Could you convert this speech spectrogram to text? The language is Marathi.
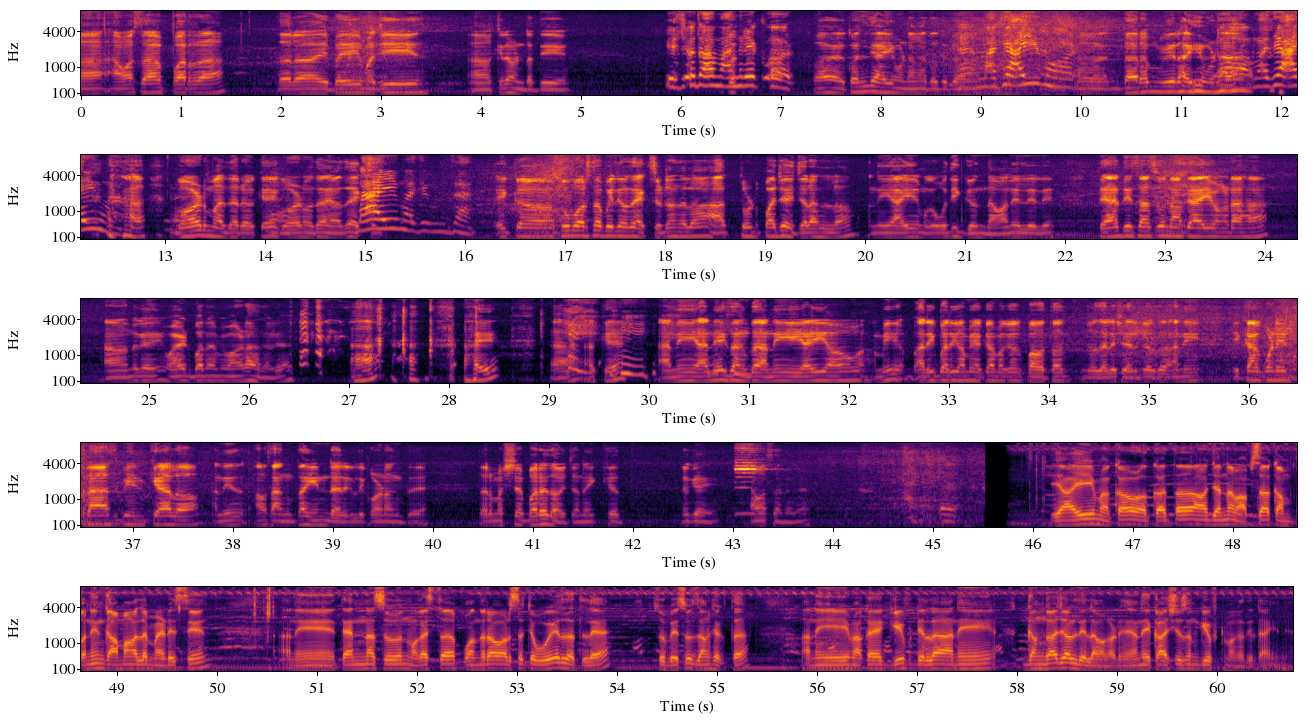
हांव आसा पर्रा. तर ही पळय म्हाजी अं, कितें म्हणटा ती? यशोदा मांद्रेकर. हय कसली आई म्हणा आतां तुका? माझी आई म्हण. अं, धरमवीर आई म्हणा. हं, माझी आई म्हण. God mother okay? God mother माझा बाय accident- आई माझी उंचान एक अं, खूप वर्सां पयलीं म्हजो एक्सिडंट जालो हात तुटपाच्या हेचेर आसलो आनी आई म्हाका उदीक घेवन धांवान येयलेली त्या दिसासून हांव त्या आई वांगडा आहा हांव न्हू काय वायट बरें आमी वांगडा आहा न्हू काय हा आई ओके आनी आनी एक सांगता आनी याही हांव आमी बारीक बारीक आमी एकामेकाक पावतात गजाली शेअर करतात. आनी एकाक कोणी त्रास बीन केलो आनी हांव सांगता इनडायरेक्टली कोणाक ते तर मातशें बरें जावचें ना इतकेंच ओके हांव आसा न्हू ही आई म्हाका वळखता हांव जेन्ना म्हापसा कंपनीन कामाक आसलें मेडिसीन आनी तेन्नासून म्हाका दिसता पंदरा वर्साचे वयर जातले सुबेसूच जावंक शकता. आनी म्हाका एक गिफ्ट दिला आनी गंगाजल दिला म्हाका आनी आशिसून गिफ्ट म्हाका दिला आईने.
